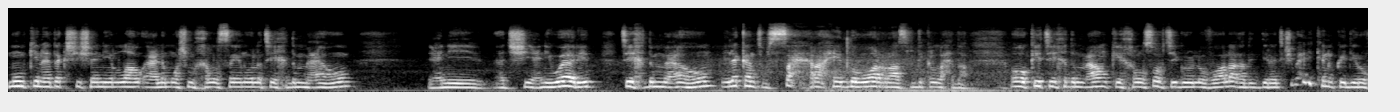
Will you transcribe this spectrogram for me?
ممكن هذاك الشيشاني الله أعلم واش مخلصين ولا تيخدم معاهم. يعني هذا الشيء يعني وارد تيخدم معاهم. إلا كانت بصح راه حيد له هو الراس في ديك اللحظة. OK تيخدم معاهم كيخلصوه تيقولوا له voilà غادي دير هذاك الشيء بحال اللي كانوا كيديروا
